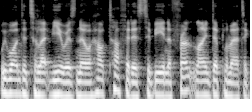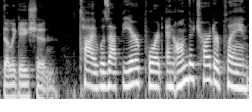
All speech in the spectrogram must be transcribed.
We wanted to let viewers know how tough it is to be in a frontline diplomatic delegation. Tai was at the airport and on the charter plane.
